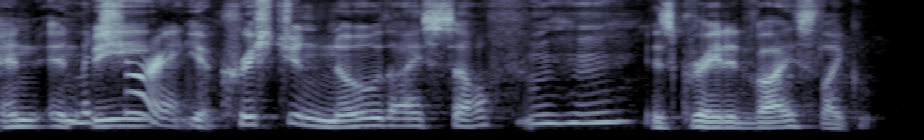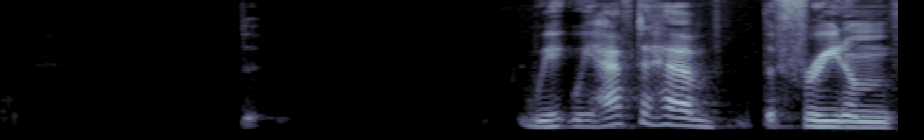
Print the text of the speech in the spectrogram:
and and Maturing. be yeah christian know thyself mm-hmm. is great advice. Like we we have to have the freedom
